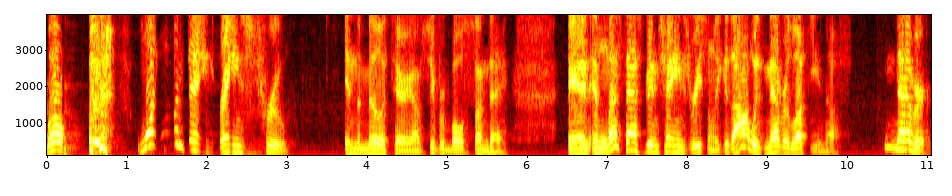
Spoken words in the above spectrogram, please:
Well, one one thing reigns true in the military on Super Bowl Sunday, and unless that's been changed recently, because I was never lucky enough, never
